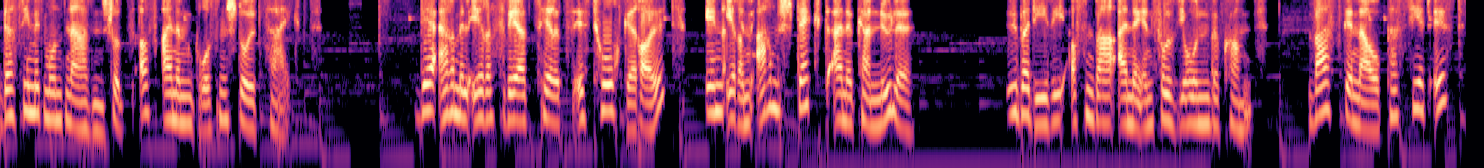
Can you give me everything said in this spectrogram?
das sie mit Mund-Nasenschutz auf einem großen Stuhl zeigt. Der Ärmel ihres Wertzirts ist hochgerollt, in ihrem Arm steckt eine Kanüle, über die sie offenbar eine Infusion bekommt. Was genau passiert ist,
